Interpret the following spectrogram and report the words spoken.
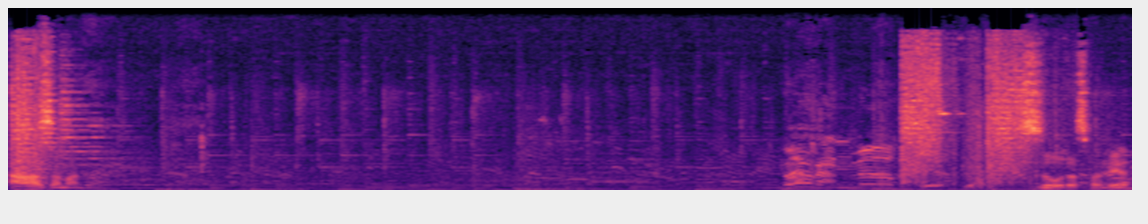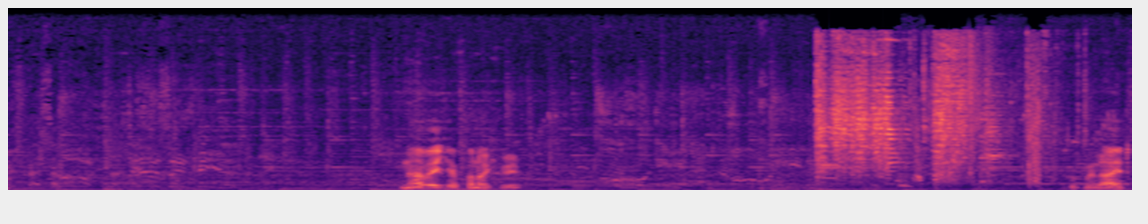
Ah, sag! So, das war der. Na, welcher von euch will? Tut mir leid.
